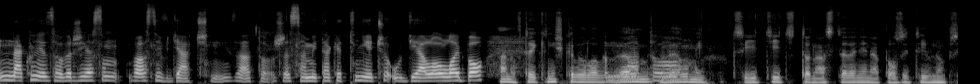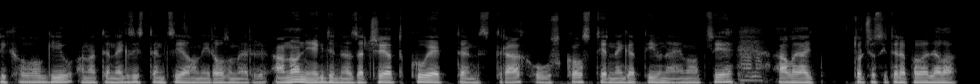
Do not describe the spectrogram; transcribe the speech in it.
nakoniec hovorí, že ja som vlastne vďačný za to, že sa mi takéto niečo udialo, lebo... Áno, v tej knižke bolo veľmi, to... veľmi cítiť to nastavenie na pozitívnu psychológiu a na ten existenciálny rozmer. Áno, niekde na začiatku je ten strach, úzkosť, tie negatívne emócie, áno. ale aj to, čo si teda povedala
